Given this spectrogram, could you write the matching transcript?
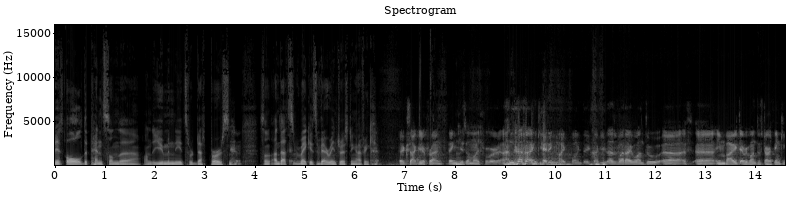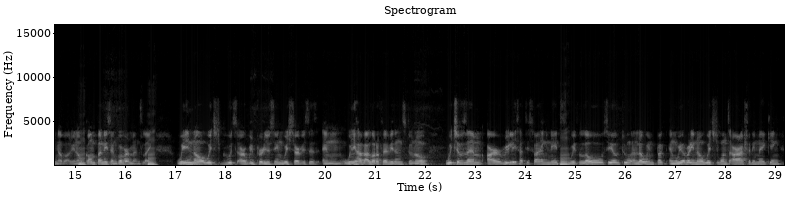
it all depends on the on the human needs for that person. so and that's make it very interesting, I think. Exactly, Frank. Thank you so much for getting my point. Exactly, that's what I want to uh, uh, invite everyone to start thinking about. You know, companies and governments. Like, we know which goods are we producing, which services, and we have a lot of evidence to know which of them are really satisfying needs with low CO2 and low impact, and we already know which ones are actually making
